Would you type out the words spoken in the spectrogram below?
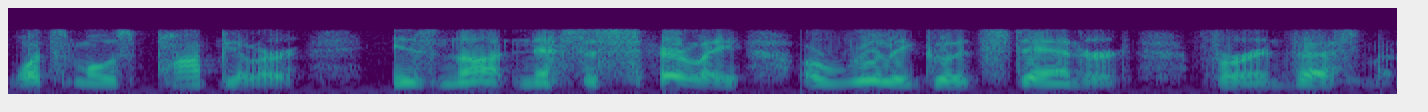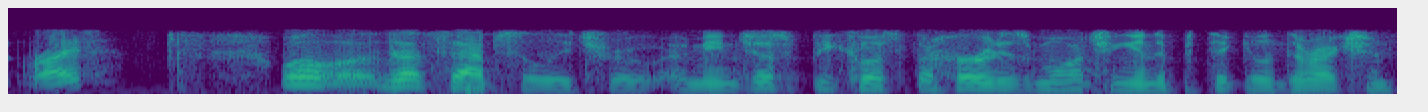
what's most popular is not necessarily a really good standard for investment, right? Well, uh, that's absolutely true. I mean, just because the herd is marching in a particular direction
